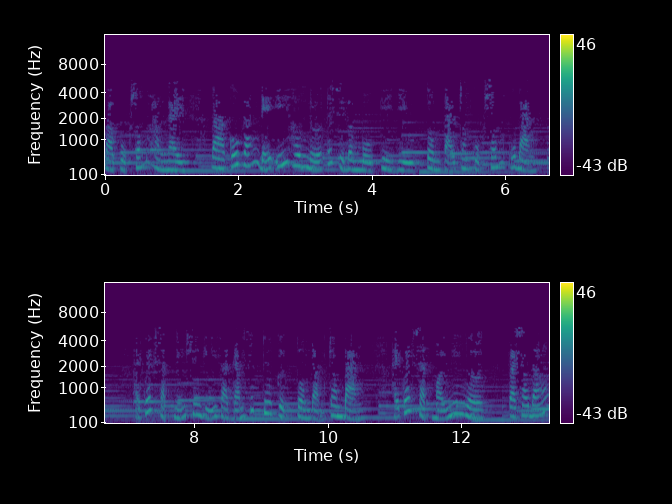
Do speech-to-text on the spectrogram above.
vào cuộc sống hàng ngày và cố gắng để ý hơn nữa tới sự đồng bộ kỳ diệu tồn tại trong cuộc sống của bạn. Hãy quét sạch những suy nghĩ và cảm xúc tiêu cực tồn động trong bạn. Hãy quét sạch mọi nghi ngờ và sau đó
